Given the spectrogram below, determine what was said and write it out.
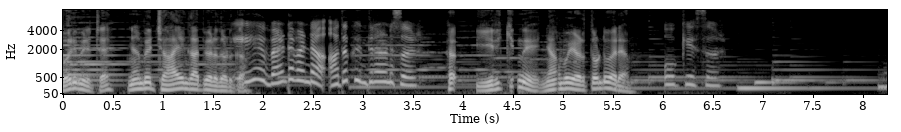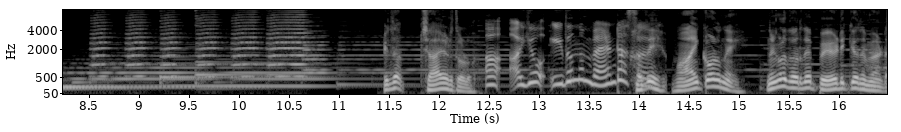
ഒരു മിനിറ്റ് ഞാൻ പോയി ചായയും കാപ്പി വല്ലതും എടുക്കാം. ഏ വേണ്ട വേണ്ട അതൊക്കെ എന്തിനാണ് സർ? ഹ, ഇരിക്കുന്നേ ഞാൻ പോയി എടുത്തോണ്ട് വരാം. Okay sir. ഇതാ ചായ എടുത്തോളൂ. അയ്യോ ഇതൊന്നും വേണ്ട സർ. അതെ വാങ്ങിക്കോളുന്നേ. നിങ്ങൾ വെറുതെ പേടിക്കൊന്നും വേണ്ട.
